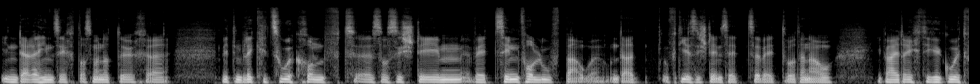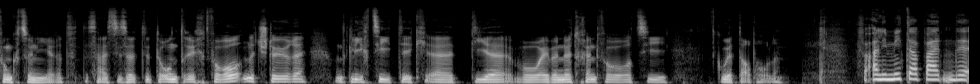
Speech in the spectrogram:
in der Hinsicht, dass man natürlich äh, mit dem Blick in die Zukunft äh, so ein System wird sinnvoll aufbauen und auch auf dieses System setzen wird, wo dann auch in beide Richtungen gut funktioniert. Das heißt, sie sollten den Unterricht vor Ort nicht stören und gleichzeitig äh, die, die eben nicht können vor Ort sein gut abholen. Für alle Mitarbeitenden,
